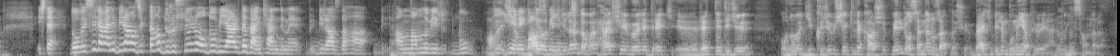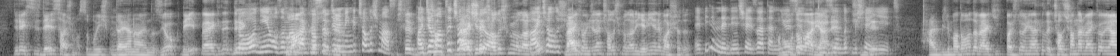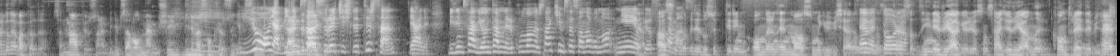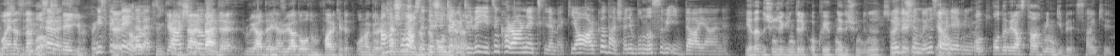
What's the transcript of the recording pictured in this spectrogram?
İşte dolayısıyla hani birazcık daha dürüstlüğün olduğu bir yerde ben kendimi biraz daha anlamlı bir bu Ama yere işte gidiyor bazı benim bilgiler için. de var. Her şeye böyle direkt e, reddedici, onu yıkıcı bir şekilde karşılık verince o senden uzaklaşıyor. Belki bilim bunu yapıyor yani bu insanlara. Direkt siz deli saçması, bu iş bir dayanağınız yok deyip belki de direkt Yo niye o zaman kulağını bak Lucid kapatıyor. Dreaming'i çalışmaz. işte Hacamatı ça- Belki de çalışıyor. çalışmıyorlardı. Ay çalışıyor. Belki önceden çalışmıyorlar. Yeni yeni başladı. E bilim dediğin şey zaten Ama o 100 da yıl, var yani. 100 yıllık bir şey Şimdi- Yiğit. Her bilim adama da belki ilk başta önyargılı. Çalışanlar belki önyargılıya bakıldı. Sen ne yapıyorsun? Hani bilimsel olmayan bir şeyi bilime sokuyorsun gibi. Yo ya bilimsel süreç işletirsen yani bilimsel yöntemleri kullanırsan kimse sana bunu niye yapıyorsun Ya aslında demez. bir de Lucid Dream onların en masumu gibi bir şey aralarında Evet, zaten. doğru. Yine rüya görüyorsun. Sadece rüyanı kontrol edebiliyorsun. Evet bu en azından bu. mistik Evet. değil gibi pek. Mistik Evet, değil ama evet. Çünkü gerçekten ben de rüyadayken Evet. rüyada olduğumu fark edip ona göre Ama şu var işte düşünce gücüyle Yiğit'in kararını etkilemek. Ya arkadaş hani bu nasıl bir iddia yani? Ya da düşünce gücünü direkt okuyup ne düşündüğünü söyleyebilmek. düşündüğünü Ya o- söyleyebilmek. O, o da biraz tahmin gibi sanki.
